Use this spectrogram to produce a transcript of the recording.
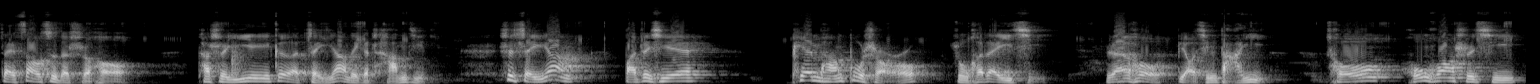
在造字的时候，它是一个怎样的一个场景？是怎样把这些？偏旁部首组合在一起，然后表情达意，从洪荒时期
